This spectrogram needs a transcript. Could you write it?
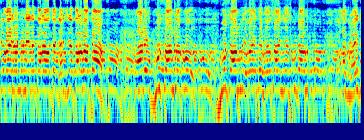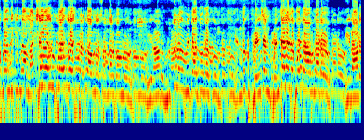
ఇరవై రెండు నెలల తర్వాత గడిచిన తర్వాత భూస్వాములకు భూస్వాములు ఎవరైతే వ్యవసాయం చేసుకుంటా వాళ్ళకు రైతు బంధు కింద లక్షలాది రూపాయలు దోషి పెడతా ఉన్న సందర్భంలో ఈనాడు వృద్ధుల విధాతులకు ఎందుకు పెన్షన్ పెంచలేకపోతా ఉన్నాడు? ఈనాడు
